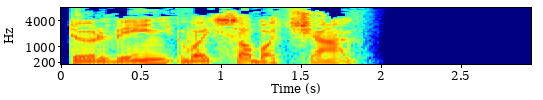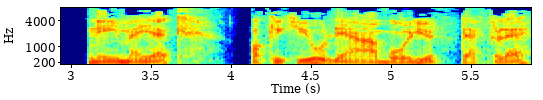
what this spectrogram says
törvény vagy szabadság. Némelyek, akik Júdeából jöttek le,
